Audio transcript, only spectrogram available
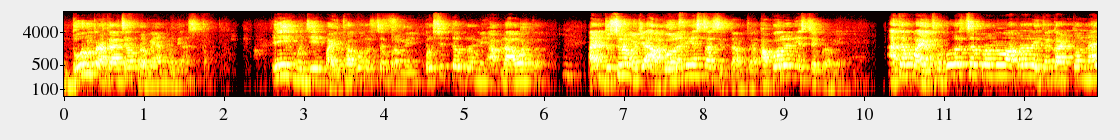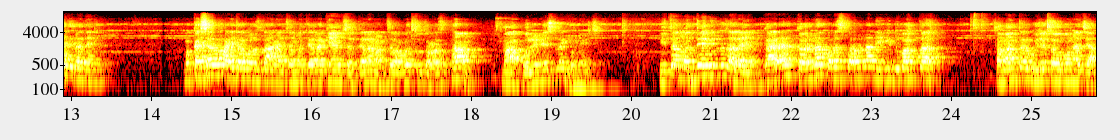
दोन प्रकारच्या प्रमेयांमध्ये असतात एक म्हणजे पायथागोरसचं प्रमेय प्रसिद्ध प्रमेय आपलं आवडतं. आणि दुसरं म्हणजे अपोलनियसचा सिद्धांत अपोलनियसचे प्रमेय. आता पायथागोरसचा प्रमेय वापरायला इथं काटकोन नाही दिला त्यांनी. मग कशाला पायथागोरसला आणायचं मग त्याला कॅन्सर त्याला म्हणायचं बाबा तू थोडासा थांब. मग अपोलोनियसला घेऊन यायचं. इथं मध्यबिंदू झाला आहे. कारण कर्ण परस्परांना नेहमी दुभागतात. समांतर भुज चौकोनाच्या.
